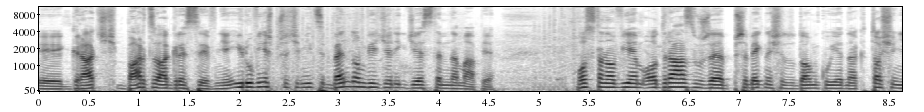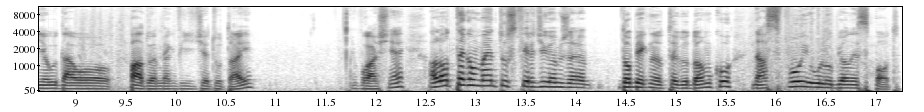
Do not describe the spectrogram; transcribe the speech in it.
y, grać bardzo agresywnie i również przeciwnicy będą wiedzieli, gdzie jestem na mapie. Postanowiłem od razu, że przebiegnę się do domku, jednak to się nie udało. Padłem, jak widzicie tutaj. Właśnie, ale od tego momentu stwierdziłem, że dobiegnę do tego domku na swój ulubiony spot.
